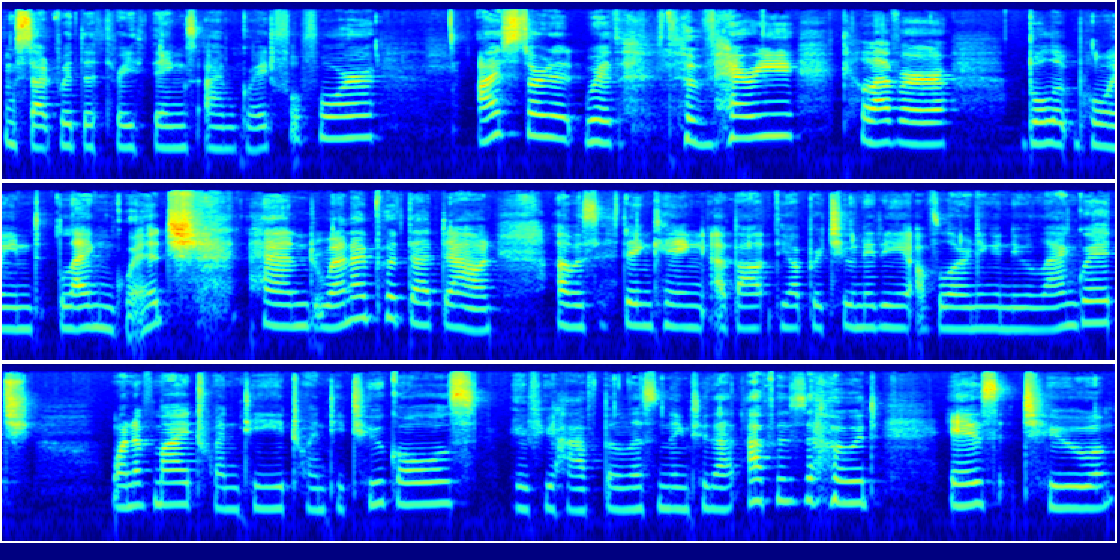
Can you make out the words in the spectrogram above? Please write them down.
and start with the three things I'm grateful for. I started with the very clever bullet point language. And when I put that down, I was thinking about the opportunity of learning a new language. One of my 2022 goals, if you have been listening to that episode, is to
